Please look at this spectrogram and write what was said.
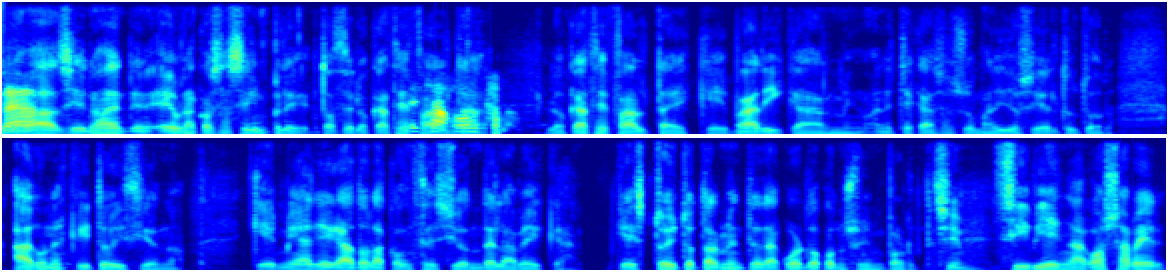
da, si no, es, es una cosa simple. Entonces lo que hace Esa falta, otra. lo que hace falta es que Mari Carmen, en este caso su marido sea el tutor, haga un escrito diciendo que me ha llegado la concesión de la beca, que estoy totalmente de acuerdo con su importe. Sí. Si bien hago saber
